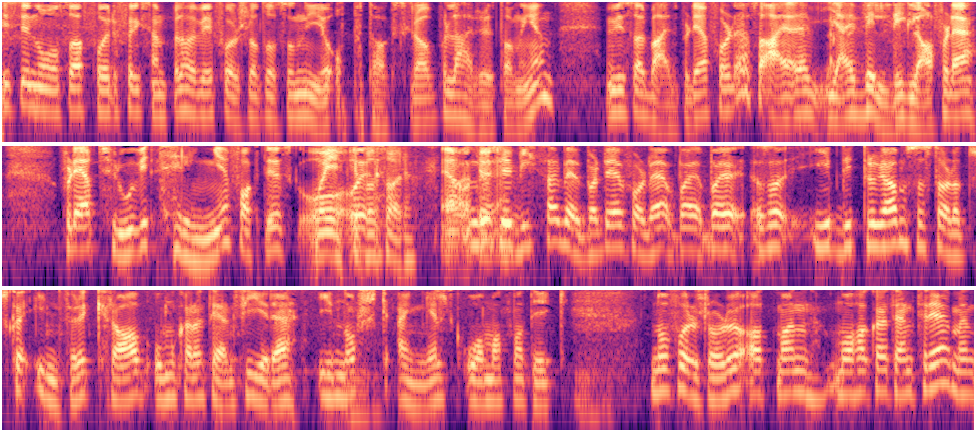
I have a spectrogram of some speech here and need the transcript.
Hvis de nå også er for f.eks. har vi foreslått også nye opptakskrav på lærerutdanningen. Men hvis Arbeiderpartiet er for det, så er jeg, jeg er veldig glad for det. Fordi jeg tror vi trenger faktisk å svare. Ja, okay. Du sier hvis Arbeiderpartiet får det. Bare, bare, altså, I ditt program så står det at du skal innføre krav om karakteren 4 i norsk, engelsk og matematikk. Nå foreslår du at man må ha karakteren 3, men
